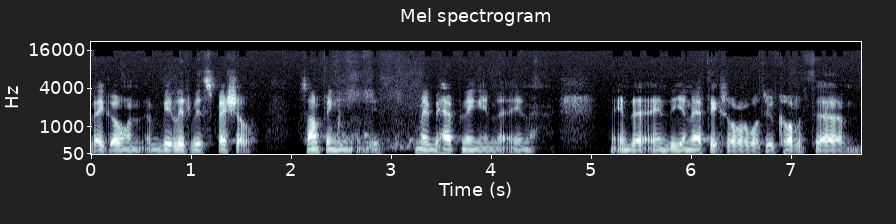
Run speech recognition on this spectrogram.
they go and be a little bit special. Something is maybe happening in the, in in the in the genetics or what you call it. Um,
